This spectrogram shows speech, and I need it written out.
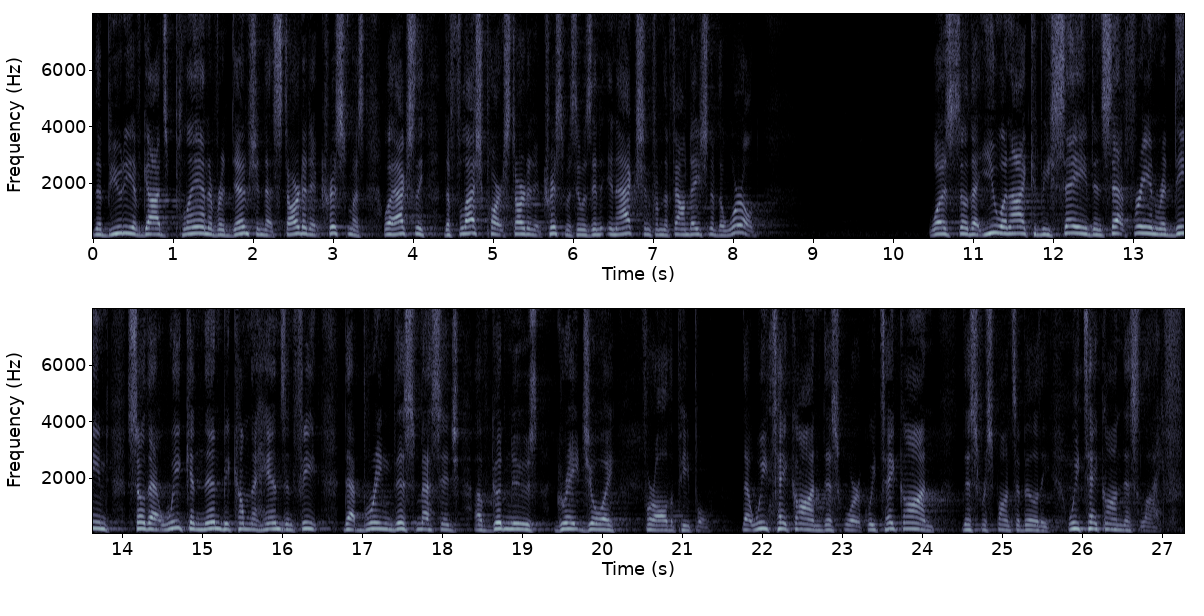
the beauty of God's plan of redemption that started at Christmas, well, actually, the flesh part started at Christmas. It was in, in action from the foundation of the world, was so that you and I could be saved and set free and redeemed so that we can then become the hands and feet that bring this message of good news, great joy for all the people. That we take on this work, we take on this responsibility. We take on this life,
